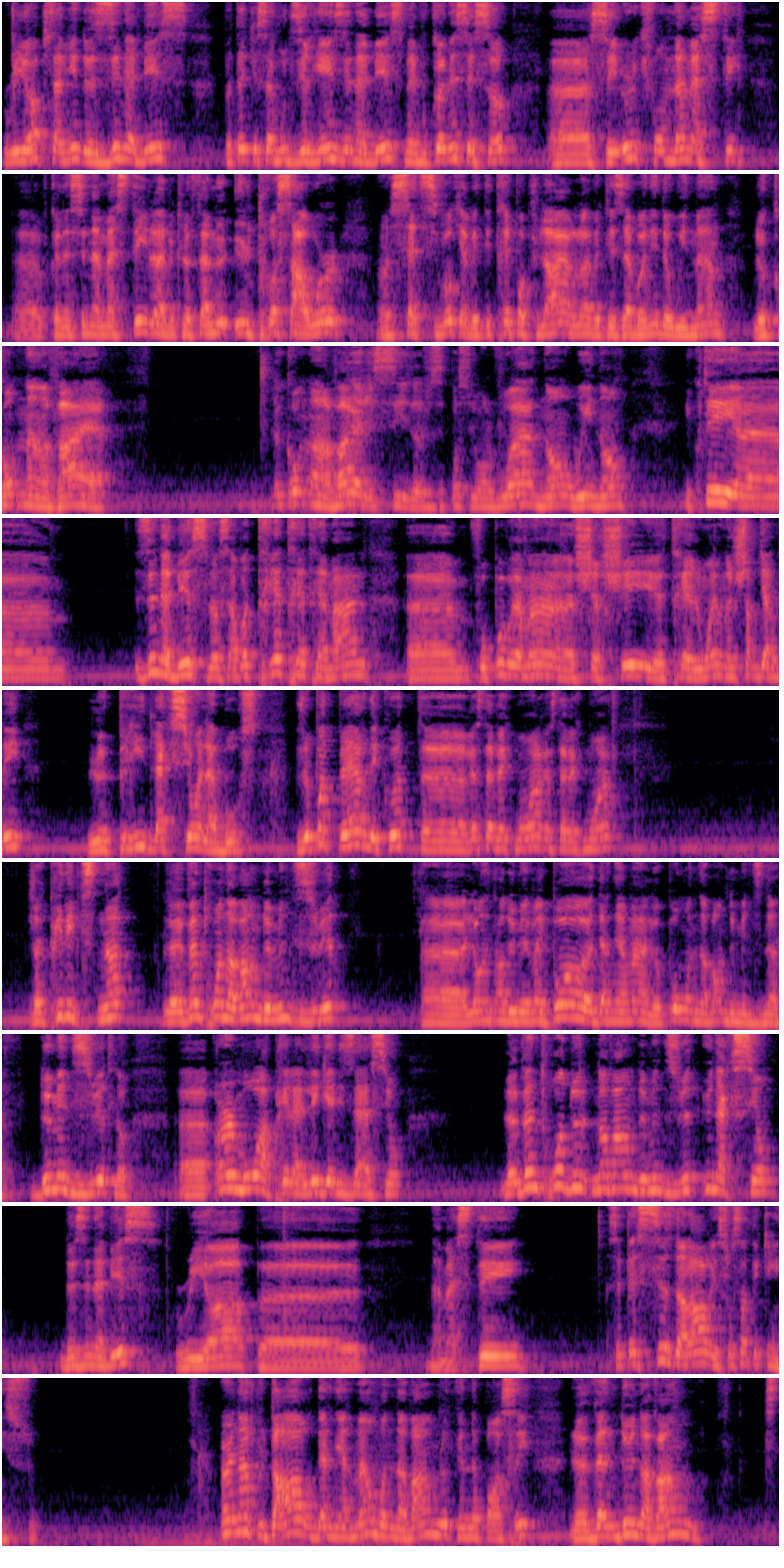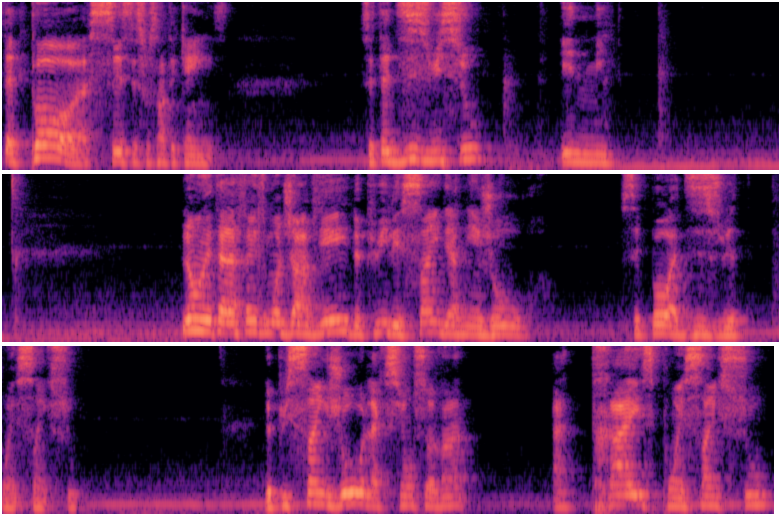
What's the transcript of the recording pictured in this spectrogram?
Re-Up, ça vient de Zenabis. Peut-être que ça vous dit rien, Zenabis, mais vous connaissez ça. Euh, c'est eux qui font Namasté. Euh, vous connaissez Namasté là, avec le fameux Ultra Sour, un sativa qui avait été très populaire là, avec les abonnés de Winman. Le contenant vert le contenant vert ici, je ne sais pas si on le voit. Non, oui, non. Écoutez, euh, Zenabis, là, ça va très très très mal. Euh, faut pas vraiment chercher très loin. On a juste à regarder le prix de l'action à la bourse. Je veux pas te perdre, écoute, euh, reste avec moi, reste avec moi. J'ai pris des petites notes. Le 23 novembre 2018, euh, là on est en 2020, pas dernièrement, là, pas au mois de novembre 2019. 2018, là. Euh, un mois après la légalisation, le 23 novembre 2018, une action de Zenabis, Re-Up, euh, Namasté, c'était 6,75 sous. Un an plus tard, dernièrement, au mois de novembre, qui vient de passer, le 22 novembre, c'était pas 6,75. Euh, c'était 18 sous et demi. Là, on est à la fin du mois de janvier. Depuis les 5 derniers jours, c'est pas à 18,5 sous. Depuis 5 jours, l'action se vend à 13,5 sous,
